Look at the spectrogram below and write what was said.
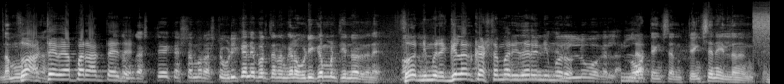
ನಮ್ಮ ಅಷ್ಟೇ ವ್ಯಾಪಾರ ಆಗ್ತಾ ಇದೆ. ನಮ್ಗೆ ಅಷ್ಟೇ ಕಸ್ಟಮರ್ ಅಷ್ಟೇ ಹುಡುಕನೆ ಬರ್ತಾರೆ ನಮಗೆಲ್ಲ ಹುಡುಕೊಂಬಂದು ತಿನ್ನೋರೇನೆ ಸೊ ನಿಮ್ಮ ರೆಗ್ಯುಲರ್ ಕಸ್ಟಮರ್ ಇದಾರೆ ನಿಮ್ಮ ಎಲ್ಲೂ ಹೋಗಲ್ಲ. ನೋ ಟೆನ್ಷನ್ ಟೆನ್ಷನೇ ಇಲ್ಲ ನನಗೆ.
